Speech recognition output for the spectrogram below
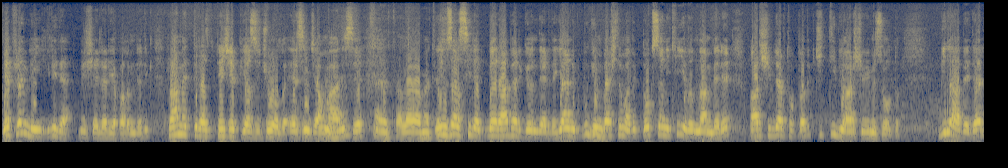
Depremle ilgili de bir şeyler yapalım dedik. Rahmetli Recep Yazıcıoğlu, Erzincan valisi Evet, Allah rahmet eylesin. imzasıyla beraber gönderdi. Yani bugün başlamadık. 92 yılından beri arşivler topladık. Ciddi bir arşivimiz oldu. Bilabedel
